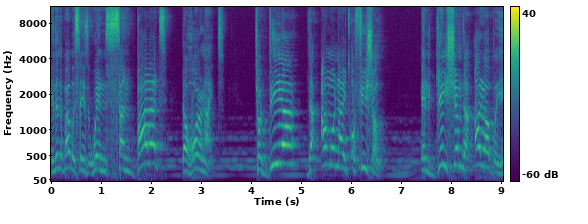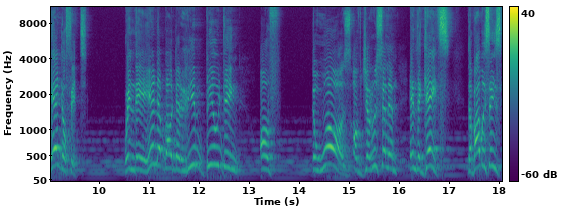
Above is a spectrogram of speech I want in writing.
And then the Bible says, When Sanballat the Horonite, Tobiah the Ammonite official, and Geshem the Arab heard of it, when they heard about the rebuilding of the walls of Jerusalem and the gates, the Bible says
